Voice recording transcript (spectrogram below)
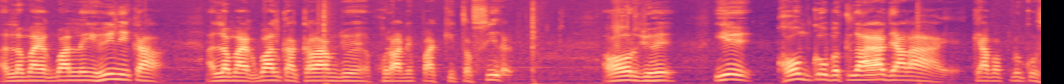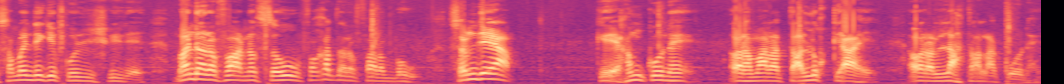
अल्लामा इकबाल ने यही नहीं कहा अल्लामा इकबाल का कलाम जो है, कुरान पाक की तफसीर है। और जो है, ये कौम को बतलाया जा रहा है कि आप अपने को समझने की कोशिश कीजिए। मन रफ़ा नफसहू फ़कत रफ़ा रबहू समझें आप कि हम कौन हैं और हमारा ताल्लुक़ क्या है और अल्लाह ताला कौन है।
